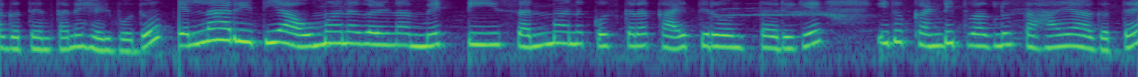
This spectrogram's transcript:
ಆಗುತ್ತೆ ಅಂತಲೇ ಹೇಳ್ಬೋದು. ಎಲ್ಲ ರೀತಿಯ ಅವಮಾನಗಳನ್ನ ಮೆಟ್ಟಿ ಸನ್ಮಾನಕ್ಕೋಸ್ಕರ ಕಾಯ್ತಿರೋವಂಥವರಿಗೆ ಇದು ಖಂಡಿತವಾಗ್ಲೂ ಸಹಾಯ ಆಗುತ್ತೆ.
